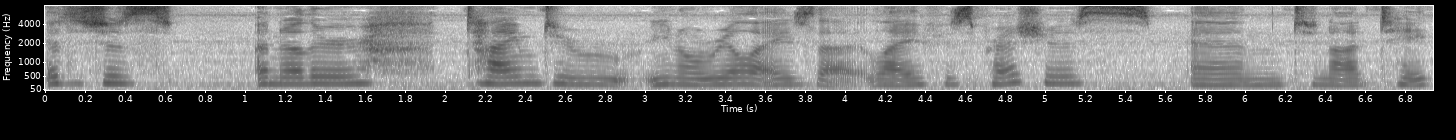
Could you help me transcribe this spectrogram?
it's just another time to you know realize that life is precious and to not take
